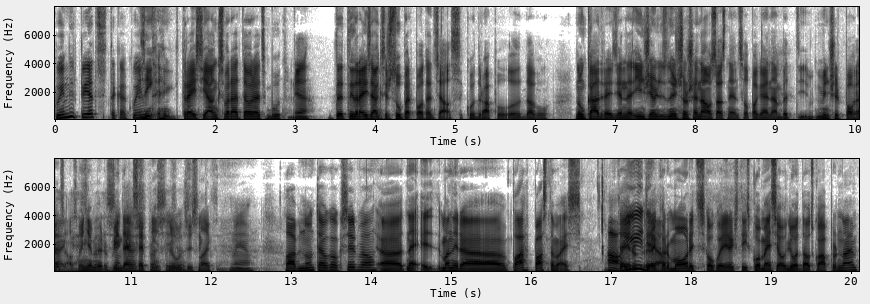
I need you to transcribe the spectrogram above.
Queen ir pieci, tā kā queen. Trejs Janks varētu teorētiski būt. Jā. Tad Trejs Janks ir super potenciāls, kudrapul double. Nu, kādreiz, ja ne, viņš, viņš no šeit nav sasniedzis vēl pagaidām, bet viņš ir potenciāls. Viņam ir vienkārši septiņas kļūdas visu laiku. Nu, jā. Labi, nu tev kaut kas ir vēl. Uh, ne, man ir uh, pastamais. Ah, Te ir ideāli. rekords Morits kaut ko ierakstījis, ko mēs jau ļoti daudz ko aprunājam.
